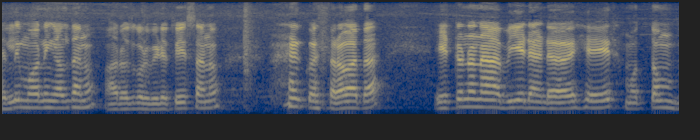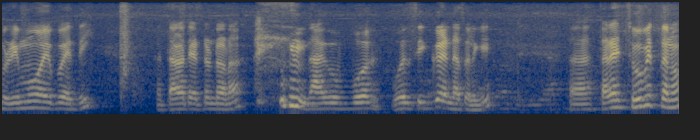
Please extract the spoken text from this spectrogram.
ఎర్లీ మార్నింగ్ వెళ్తాను. ఆ రోజు కూడా వీడియో తీస్తాను. కొంచెం తర్వాత ఎట్టున్న నా బియర్డ్ అండ్ హెయిర్ మొత్తం రిమూవ్ అయిపోయింది తర్వాత ఎట్టుంటానో. నాకు బో సిగ్గు అండి అసలుకి. సరే చూపిస్తాను.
